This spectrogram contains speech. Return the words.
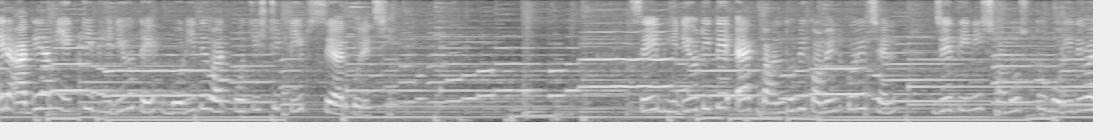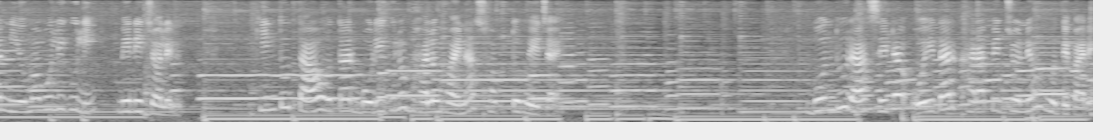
এর আগে আমি একটি ভিডিওতে বড়ি দেওয়ার পঁচিশটি টিপস শেয়ার করেছি। সেই ভিডিওটিতে এক বান্ধবী কমেন্ট করেছেন যে তিনি সমস্ত বড়ি দেওয়ার নিয়মাবলীগুলি মেনে চলেন। কিন্তু তাও তার বড়িগুলো ভালো হয় না, শক্ত হয়ে যায়। বন্ধুরা, সেটা ওয়েদার খারাপের জন্যও হতে পারে।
